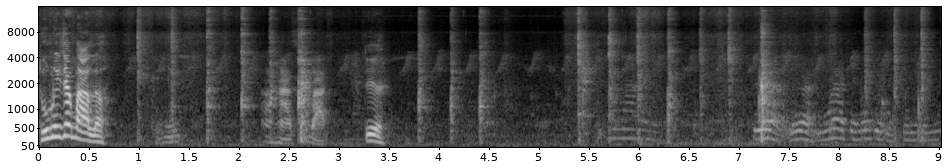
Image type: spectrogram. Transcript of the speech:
ถุงนี้จักบาทเหรออาหารสิบบาทเตี้ยเนื้อเนื้อว่าจะไม่เป็นตัวนี้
